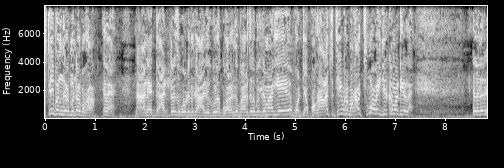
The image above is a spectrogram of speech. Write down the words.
ஸ்டீபன்கிற மெண்டல் போகலாம். இல்லை நான் நேற்று அட்ரஸ் போட்டதுக்கு அதுக்குள்ளே குரங்கு பார்சல் பிடிக்கிற மாதிரியே போட்டியா? போகலாம் ஸ்டீபன் போகலாம் சும்மா இருக்க மாட்டீங்கல்ல இல்லை நெரு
